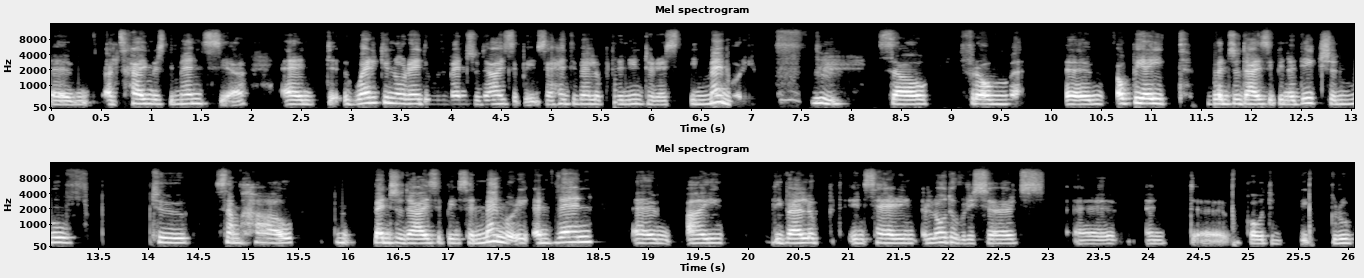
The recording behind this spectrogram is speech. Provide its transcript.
um, alzheimer's dementia and working already with benzodiazepines i had developed an interest in memory Mhm. so from um, opiate benzodiazepine addiction move to somehow benzodiazepines and memory. And then um, I developed in sharing a lot of research uh, and uh, got a big group,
